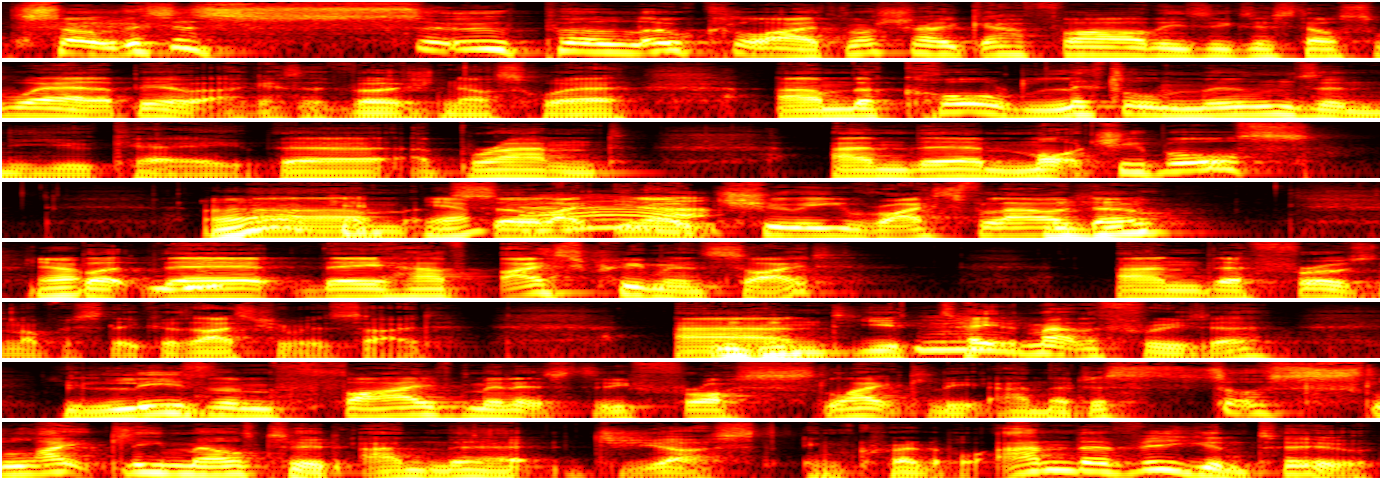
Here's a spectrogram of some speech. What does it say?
So this is super localized. I'm not sure how far these exist elsewhere. There'll be, I guess, a version elsewhere. Um, they're called Little Moons in the UK. They're a brand, and they're mochi balls. Oh, okay. Um, yeah. So, like you know, Ah. chewy rice flour dough, Yeah. but they they have ice cream inside, and they're frozen, obviously, because ice cream inside. And you take them out of the freezer. You leave them five minutes to defrost slightly, and they're just so slightly melted, and they're just incredible. And they're vegan too,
